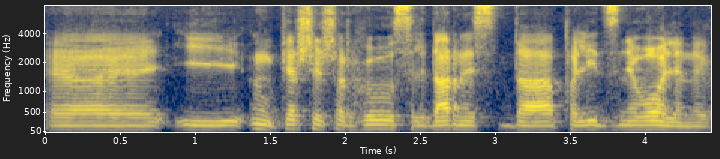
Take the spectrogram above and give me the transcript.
э, і ну, першую чаргу салідарнасць да палітзняволеных.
